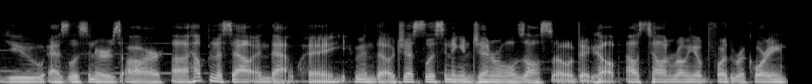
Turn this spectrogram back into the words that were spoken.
you, as listeners, are uh, helping us out in that way, even though just listening in general is also a big help. I was telling Romeo before the recording,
